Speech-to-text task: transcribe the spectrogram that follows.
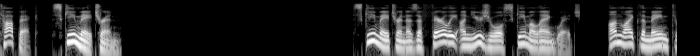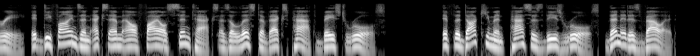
Schematron Schematron is a fairly unusual schema language. Unlike the main three, it defines an XML file's syntax as a list of XPath-based rules. If the document passes these rules, then it is valid.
